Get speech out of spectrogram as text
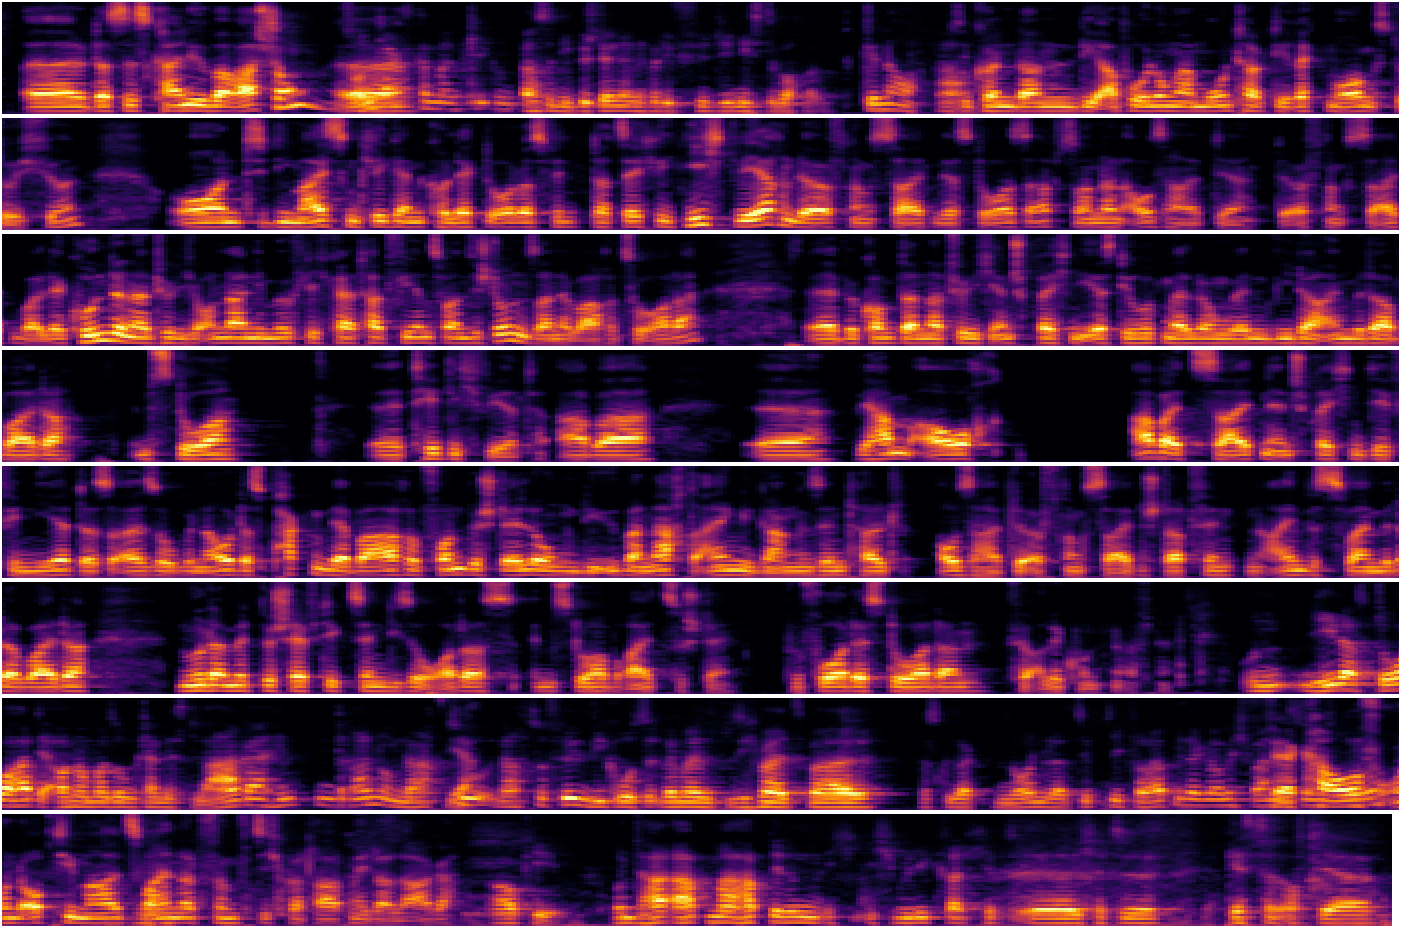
Äh, das ist keine Überraschung. Sonntags äh, kann man klicken? Achso, die bestellen dann für die, für die nächste Woche. Genau. Ah. Sie können dann die Abholung am Montag direkt morgens durchführen. Und die meisten Click-and-Collect-Orders finden tatsächlich nicht während der Öffnungszeiten der Stores ab, sondern außerhalb der, der Öffnungszeiten, weil der Kunde natürlich online die Möglichkeit hat, 24 Stunden seine Ware zu ordern. Er bekommt dann natürlich entsprechend erst die Rückmeldung, wenn wieder ein Mitarbeiter im Store äh, tätig wird. Aber äh, wir haben auch Arbeitszeiten entsprechend definiert, dass also genau das Packen der Ware von Bestellungen, die über Nacht eingegangen sind, halt außerhalb der Öffnungszeiten stattfinden. Ein bis zwei Mitarbeiter nur damit beschäftigt sind, diese Orders im Store bereitzustellen, bevor der Store dann für alle Kunden öffnet. Und jeder Store hat ja auch nochmal so ein kleines Lager hinten dran, um nachzu ja. nachzufüllen. Wie groß, wenn man sich mal jetzt mal, was gesagt, 970 Quadratmeter, glaube ich, waren Verkauf und optimal 250 ja. Quadratmeter Lager. Okay. Und habt, habt ihr denn, ich, ich überlege gerade, ich, hätte, äh, ich hatte gestern auf der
